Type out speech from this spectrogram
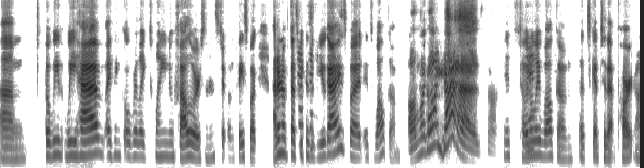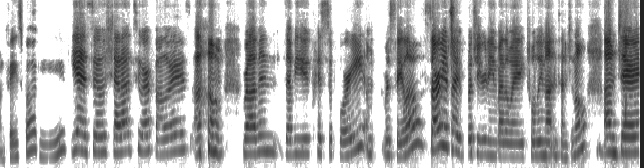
Um. But we we have I think over like 20 new followers on Insta on Facebook. I don't know if that's because of you guys, but it's welcome. Oh my God. Yes. It's totally welcome. Let's get to that part on Facebook. Yeah, so shout out to our followers, um, Robin W. Cristofori, um, Rosalo. Sorry if I butcher your name, by the way. Totally not intentional. Um, Jared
